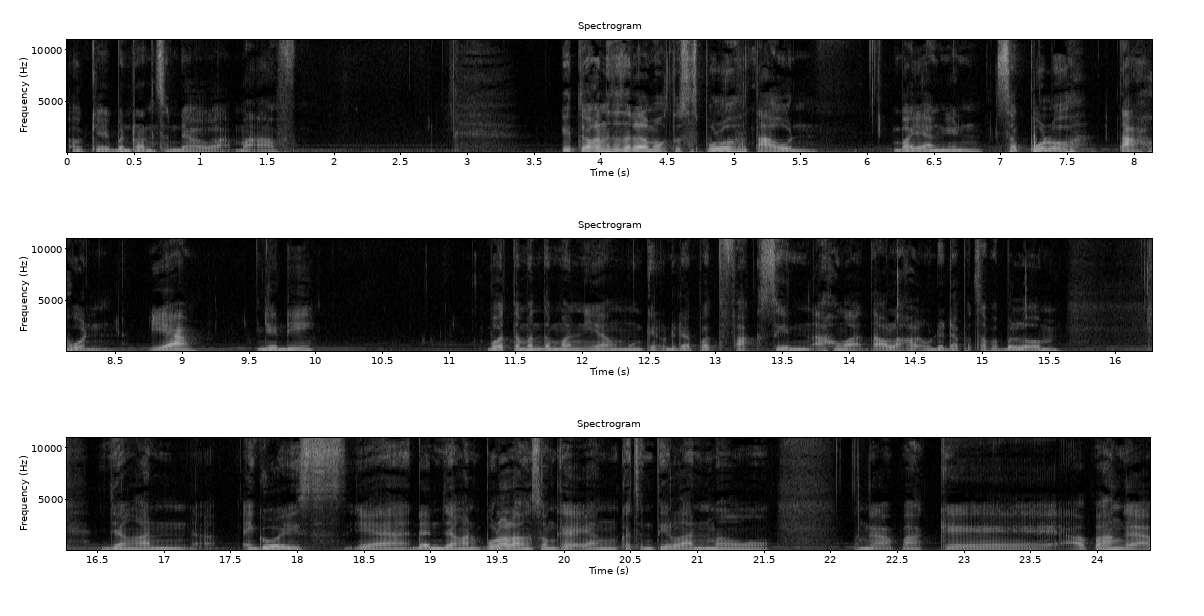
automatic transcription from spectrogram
Oke okay, beneran sendawa maaf. Itu akan selesai dalam waktu 10 tahun. Bayangin 10 tahun ya. Jadi buat teman-teman yang mungkin udah dapat vaksin aku nggak tahu lah kalau udah dapat apa belum. Jangan egois ya. Dan jangan pula langsung kayak yang kecentilan mau nggak pakai apa nggak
